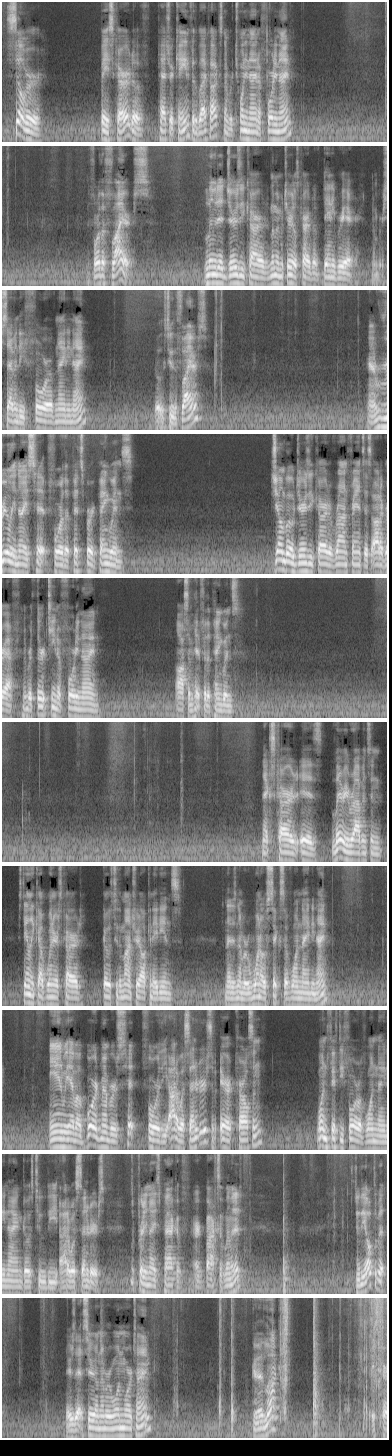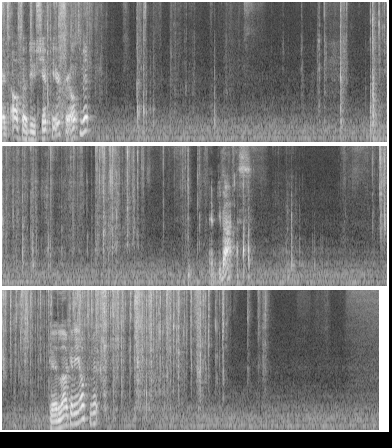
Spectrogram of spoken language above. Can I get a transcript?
Silver base card of Patrick Kane for the Blackhawks, number 29 of 49. For the Flyers, limited jersey card, limited materials card of Danny Briere. Number 74 of 99 goes to the Flyers. And a really nice hit for the Pittsburgh Penguins. Jumbo jersey card of Ron Francis autograph, number 13 of 49. Awesome hit for the Penguins. Next card is Larry Robinson, Stanley Cup winners card, goes to the Montreal Canadiens. And that is number 106 of 199. And we have a board members hit for the Ottawa Senators of Erik Karlsson. 154 of 199 goes to the Ottawa Senators. It's a pretty nice pack of or box of limited. Let's do the ultimate. There's that serial number one more time. Good luck. Base cards also do ship here for Ultimate. Empty box. Good luck in the Ultimate.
